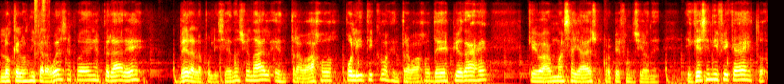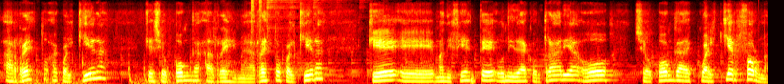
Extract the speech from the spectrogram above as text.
lo que los nicaragüenses pueden esperar es ver a la Policía Nacional en trabajos políticos, en trabajos de espionaje que van más allá de sus propias funciones. ¿Y qué significa esto? Arresto a cualquiera que se oponga al régimen, arresto a cualquiera que eh, manifieste una idea contraria o se oponga de cualquier forma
